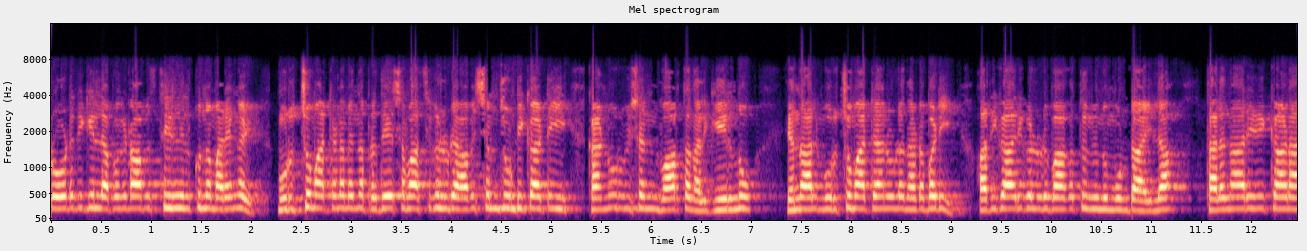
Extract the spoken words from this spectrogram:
റോഡരികിൽ അപകടാവസ്ഥയിൽ നിൽക്കുന്ന മരങ്ങൾ മുറിച്ചുമാറ്റണമെന്ന പ്രദേശവാസികളുടെ ആവശ്യം ചൂണ്ടിക്കാട്ടി കണ്ണൂർ വിഷൻ വാർത്ത നൽകിയിരുന്നു. എന്നാൽ മുറിച്ചുമാറ്റാനുള്ള നടപടി അധികാരികളുടെ ഭാഗത്തു നിന്നും ഉണ്ടായില്ല. തലനാരിഴക്കാണ്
